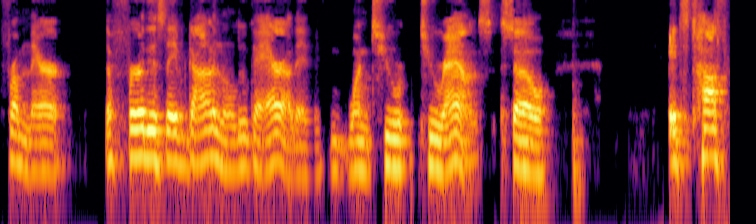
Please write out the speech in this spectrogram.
from their the furthest they've gone in the Luka era. They've won two two rounds, so it's tough.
